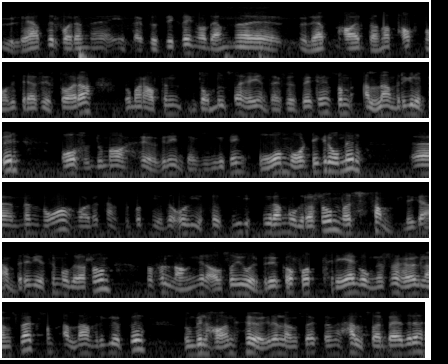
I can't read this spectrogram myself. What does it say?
muligheter for en eh, inntektsutvikling. og Den muligheten har bøndene tatt nå de tre siste åra. De har hatt en dobbelt så høy inntektsutvikling som alle andre grupper og de har høyere inntektsutvikling og målt i kroner. Eh, men nå var det kanskje på tide å vise litt moderasjon. Når samtlige andre viser moderasjon, så forlanger altså jordbruket å få tre ganger så høy lønnsvekst som alle andre grupper. De vil ha en høyere lønnsvekst enn helsearbeidere,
